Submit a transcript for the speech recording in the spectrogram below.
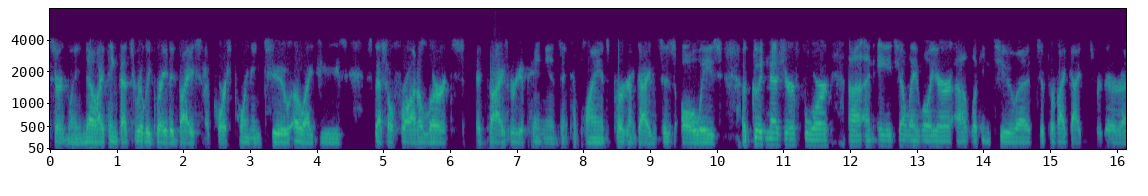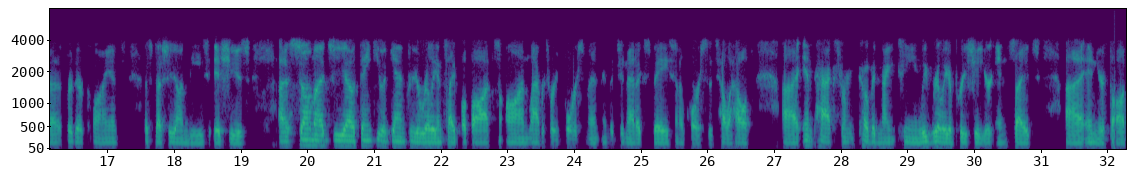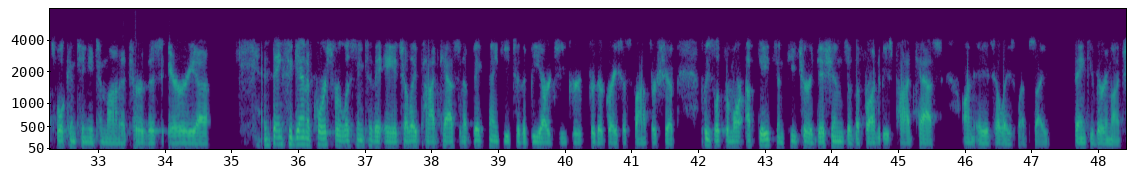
Certainly. No, I think that's really great advice. And of course, pointing to OIG's special fraud alerts, advisory opinions, and compliance program guidance is always a good measure for uh, an AHLA lawyer uh, looking to uh, to provide guidance for their uh, for their clients, especially on these issues. Uh, Soma, Gio, thank you again for your really insightful thoughts on laboratory enforcement in the genetic space and, of course, the telehealth uh, impacts from COVID 19. We really appreciate your insights uh, and your thoughts. We'll continue to monitor this area. And thanks again, of course, for listening to the AHLA podcast, and a big thank you to the BRG Group for their gracious sponsorship. Please look for more updates and future editions of the Fraud and Abuse podcast on AHLA's website. Thank you very much.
